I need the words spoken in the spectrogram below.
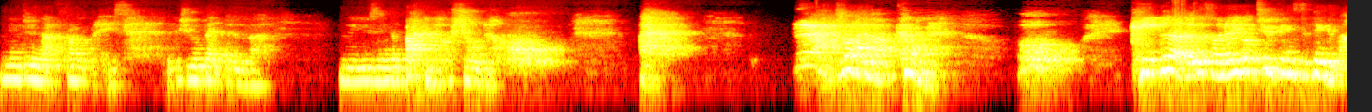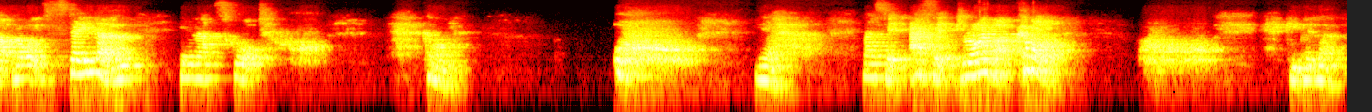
And you're doing that front raise because you're bent over. You're using the back of your shoulder. Drive up. Come on. Keep low. So I know you've got two things to think about, but I want you to stay low in that squat. Come on. Yeah. That's it. That's it. Drive up. Come on. Keep it low.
